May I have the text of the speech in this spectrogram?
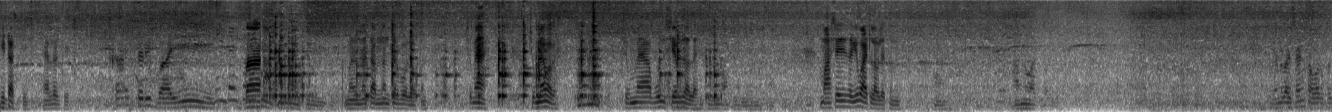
हिट असते ॲलर्जी काहीतरी बाई. मग नंतर नंतर बोलू आपण. चुम्या. चुम्या बघा. चुम्या बोल शेफ झालाय. माशाची सगळी वाट लावल्या तुम्ही. आम्ही रुपये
